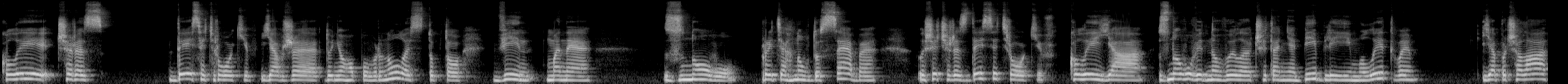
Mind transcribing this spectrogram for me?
коли через 10 років я вже до нього повернулась, тобто Він мене знову притягнув до себе. Лише через 10 років, коли я знову відновила читання Біблії, молитви, я почала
